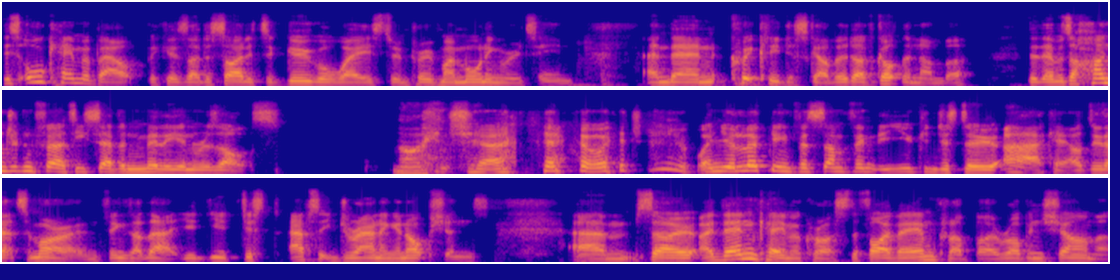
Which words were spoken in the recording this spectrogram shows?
this all came about because i decided to google ways to improve my morning routine and then quickly discovered I've got the number that there was 137 million results. Nice. Which, uh, which, when you're looking for something that you can just do, ah, okay, I'll do that tomorrow, and things like that, you, are just absolutely drowning in options. Um, so I then came across the 5 a.m. Club by Robin Sharma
